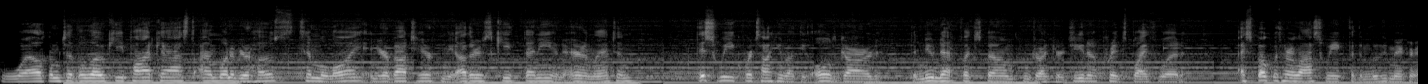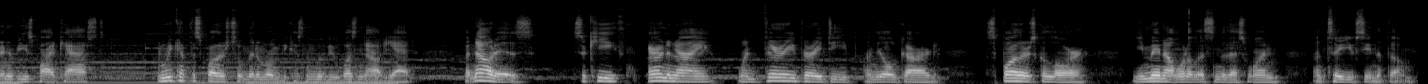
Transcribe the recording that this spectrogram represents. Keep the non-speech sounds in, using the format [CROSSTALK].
Welcome to the Low Key Podcast. I'm one of your hosts, Tim Malloy, and you're about to hear from the others, Keith Denny and Aaron Lanton. This week, we're talking about The Old Guard, the new Netflix film from director Gina Prince Bythewood. I spoke with her last week for the Movie Maker Interviews podcast, and we kept the spoilers to a minimum because the movie wasn't out yet. But now it is. So, Keith, Aaron, and I went very, very deep on The Old Guard. Spoilers galore. You may not want to listen to this one until you've seen the film.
